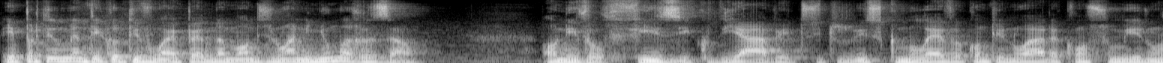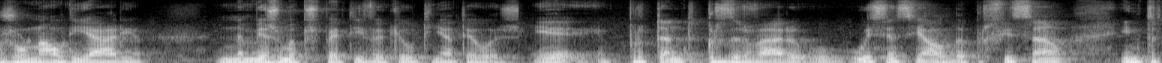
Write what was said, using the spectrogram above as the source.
E a partir do momento em que eu tive um iPad na mão, diz, não há nenhuma razão, ao nível físico, de hábitos e tudo isso, que me leve a continuar a consumir um jornal diário na mesma perspectiva que eu tinha até hoje. É importante preservar o, o essencial da profissão, inter,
